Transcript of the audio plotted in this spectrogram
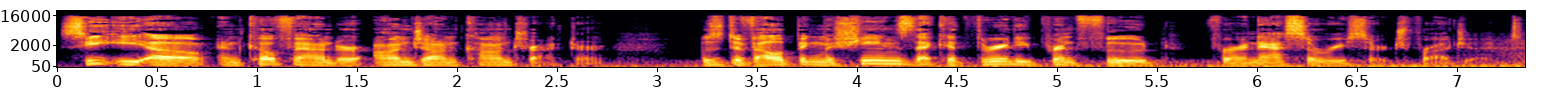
CEO and co founder Anjan Contractor was developing machines that could 3D print food for a NASA research project.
